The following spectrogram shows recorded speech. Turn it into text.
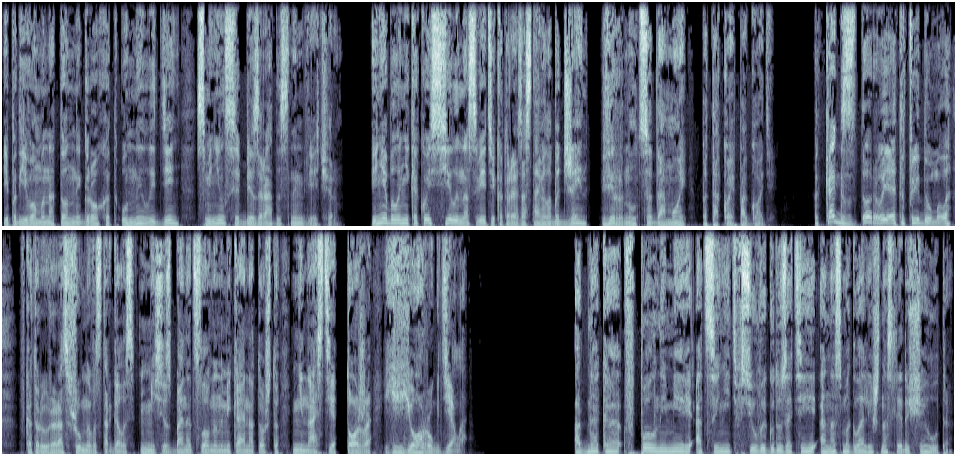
и под его монотонный грохот унылый день сменился безрадостным вечером. И не было никакой силы на свете, которая заставила бы Джейн вернуться домой по такой погоде. «Как здорово я это придумала!» В которой уже раз шумно восторгалась миссис Беннет, словно намекая на то, что ненастье тоже ее рук дело. Однако в полной мере оценить всю выгоду затеи она смогла лишь на следующее утро.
